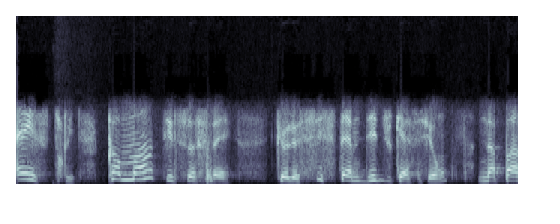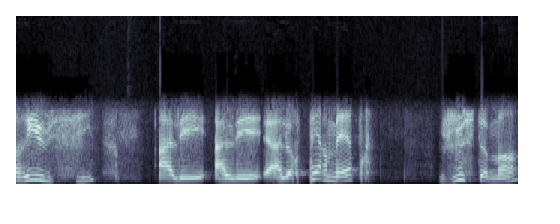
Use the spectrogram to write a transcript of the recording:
instruits. Comment il se fait que le système d'éducation n'a pas réussi à les, à les, à leur permettre justement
